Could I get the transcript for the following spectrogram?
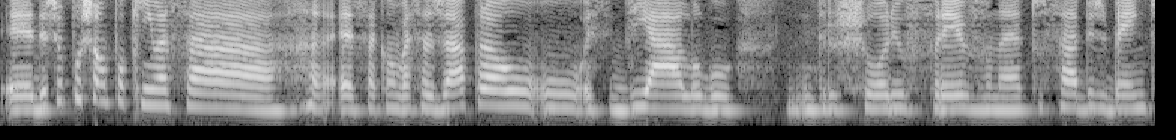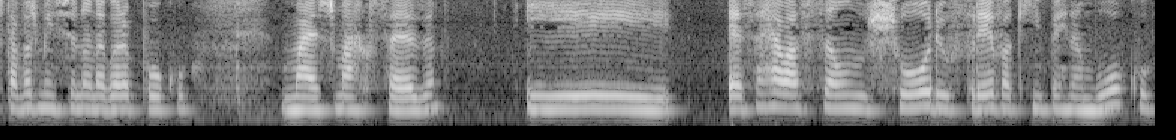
É, deixa eu puxar um pouquinho essa, essa conversa já para o, o, esse diálogo entre o choro e o frevo, né? Tu sabes bem, tu estavas mencionando agora há pouco maestro Marco César, e essa relação do choro e o frevo aqui em Pernambuco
